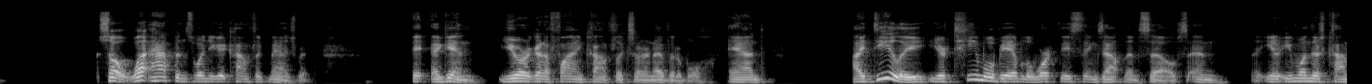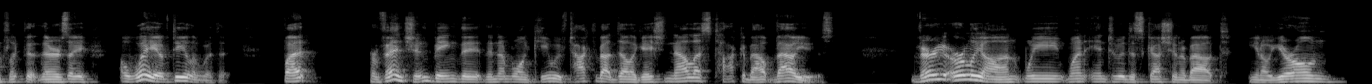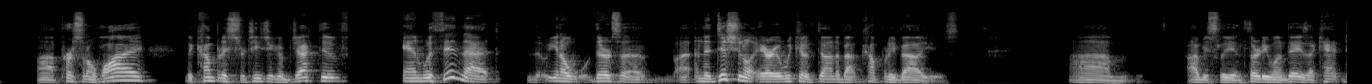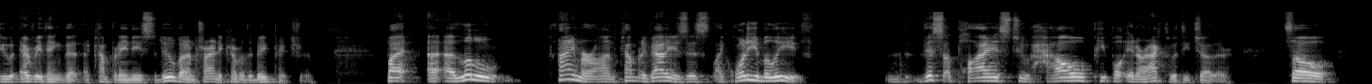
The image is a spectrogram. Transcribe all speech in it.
So what happens when you get conflict management? It, again, you're going to find conflicts are inevitable. And ideally, your team will be able to work these things out themselves. And, you know, even when there's conflict, that there's a, a way of dealing with it. But prevention being the, the number one key, we've talked about delegation. Now let's talk about values. Very early on, we went into a discussion about, you know, your own uh, personal why, the company's strategic objective, and within that, you know there's a an additional area we could have done about company values um obviously in 31 days i can't do everything that a company needs to do but i'm trying to cover the big picture. But a, a little primer on company values is like what do you believe? This applies to how people interact with each other. So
